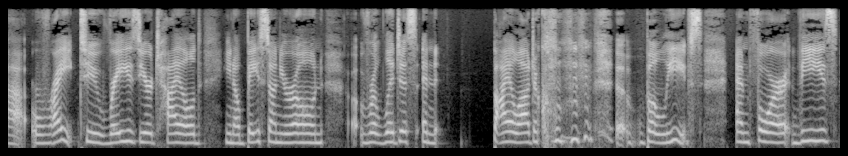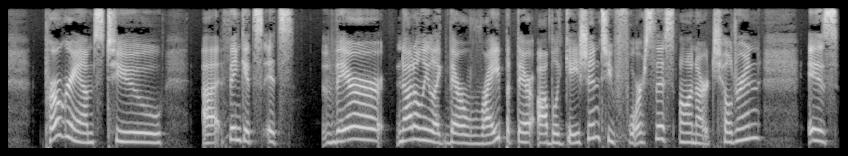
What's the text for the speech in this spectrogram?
uh, right to raise your child, you know, based on your own religious and biological beliefs, and for these programs to uh, think it's it's their not only like their right but their obligation to force this on our children is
